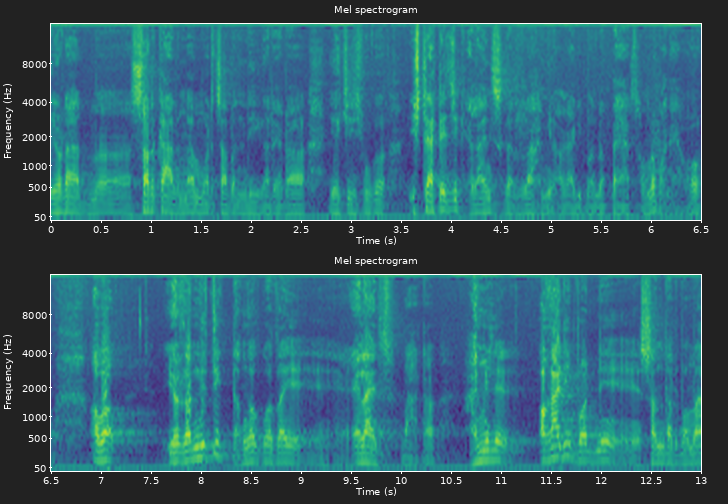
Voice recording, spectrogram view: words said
एउटा सरकारमा मोर्चाबन्दी गरेर एक किसिमको स्ट्राटेजिक एलायन्स गरेर हामी अगाडि बढ्न तयार छौँ न भने हो। अब यो रणनीतिक ढङ्गको चाहिँ एलायन्सबाट हामीले अगाडि बढ्ने सन्दर्भमा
